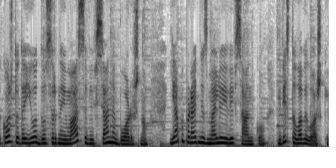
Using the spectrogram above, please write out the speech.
Також додаю до сирної маси вівсяне борошно. Я попередньо змелюю вівсянку 2 столові ложки.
